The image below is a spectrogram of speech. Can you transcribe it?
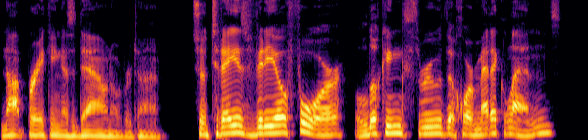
not breaking us down over time. So today is video four, looking through the hormetic lens,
